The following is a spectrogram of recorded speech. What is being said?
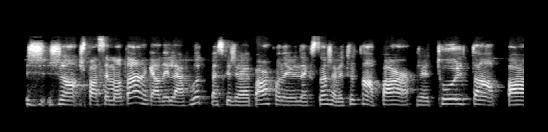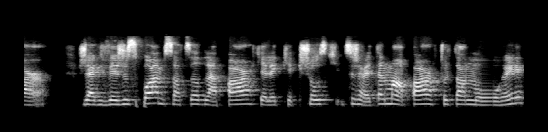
je, passais mon temps à regarder la route parce que j'avais peur qu'on ait un accident. J'avais tout le temps peur. J'avais tout le temps peur. J'arrivais juste pas à me sortir de la peur qu'il y avait quelque chose qui, tu sais, j'avais tellement peur tout le temps de mourir.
